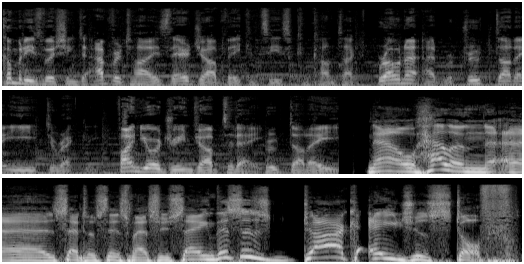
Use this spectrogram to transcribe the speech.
Companies wishing to advertise their job vacancies can contact Brona at recruit.ie directly. Find your dream job today. Recruit.ie. Now, Helen uh, sent us this message saying this is Dark Ages stuff.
